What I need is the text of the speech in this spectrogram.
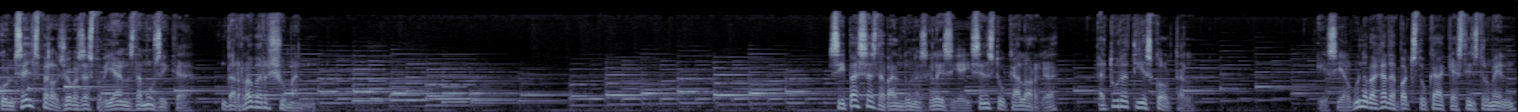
Consells per als joves estudiants de música, de Robert Schumann. Si passes davant d'una església i sents tocar l'orgue, atura't i escolta'l. I si alguna vegada pots tocar aquest instrument,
